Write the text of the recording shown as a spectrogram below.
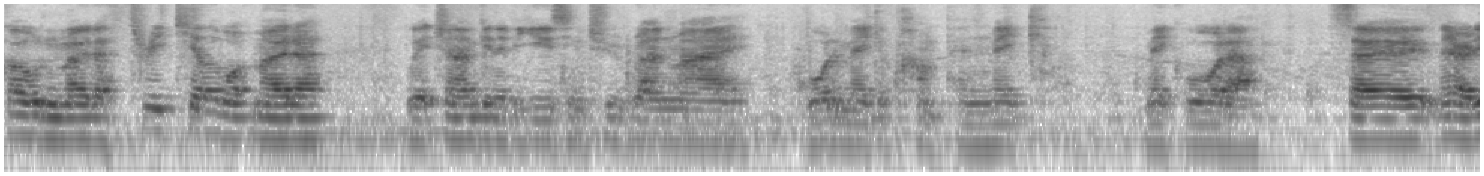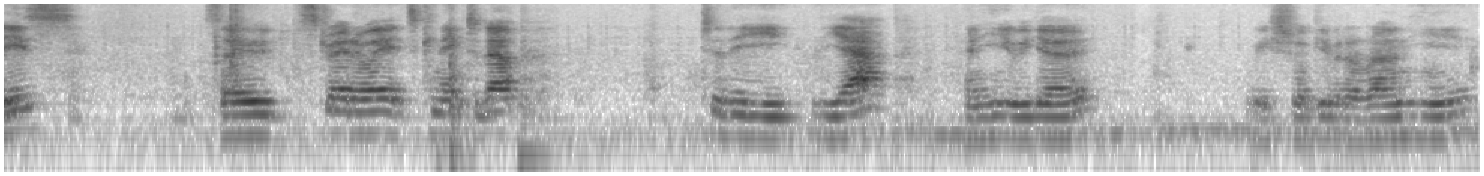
Golden motor, 3 kilowatt motor, which I'm going to be using to run my water maker pump and make make water. So there it is. So straight away it's connected up to the, the app and here we go. We shall give it a run here. It's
